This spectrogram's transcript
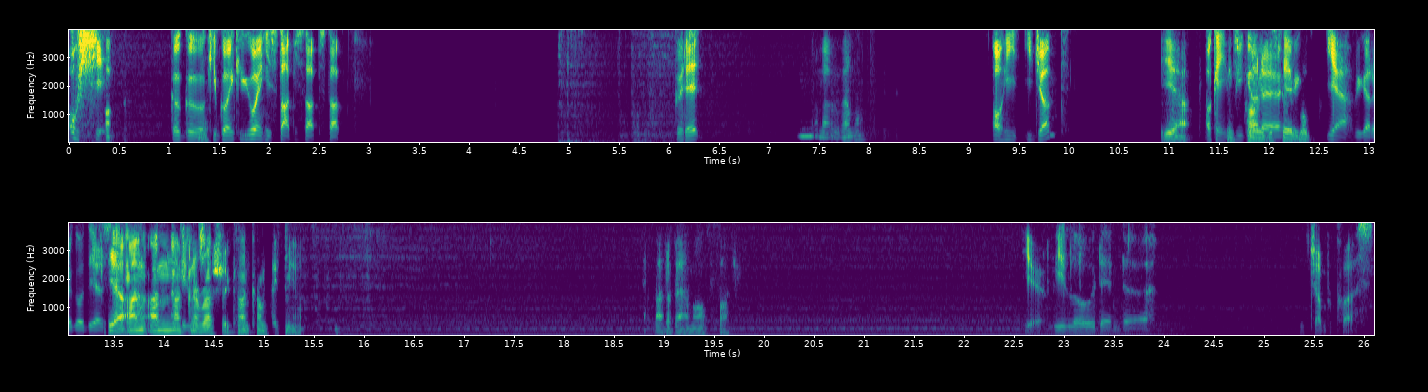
Oh shit. Uh, Go, go, go. Keep going, keep going. He stopped, he stopped, he stopped. Good hit. I'm out of ammo. Oh, he, he jumped? Yeah, Okay, He's we probably gotta. disabled. We, yeah, we gotta go the other side. yeah. I'm. I'm not gonna rush it. Come, come pick me up. I'm out of ammo. Fuck. Here, reload and uh, jump across.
